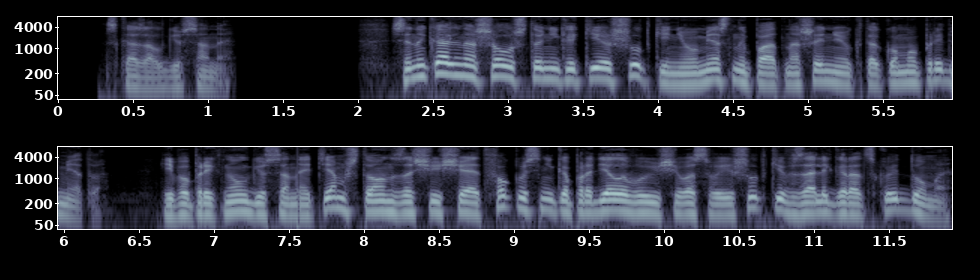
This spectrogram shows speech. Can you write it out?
— сказал Гюсане. Сенекаль нашел, что никакие шутки неуместны по отношению к такому предмету, и попрекнул Гюсане тем, что он защищает фокусника, проделывающего свои шутки в зале городской думы,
